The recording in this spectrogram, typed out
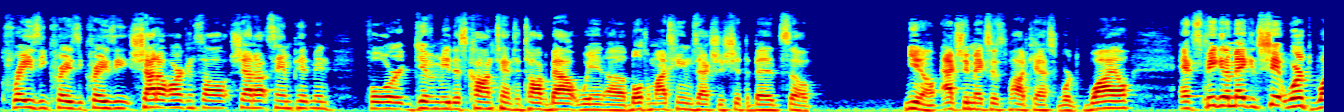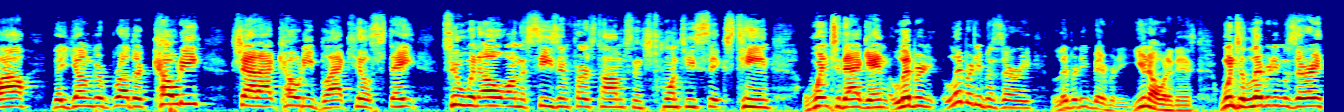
crazy, crazy, crazy. Shout out Arkansas. Shout out Sam Pittman for giving me this content to talk about when uh, both of my teams actually shit the bed. So, you know, actually makes this podcast worthwhile. And speaking of making shit worthwhile, the younger brother Cody, shout out Cody, Black Hill State, 2 0 on the season, first time since 2016. Went to that game, Liberty, Liberty, Missouri, Liberty, Liberty, you know what it is. Went to Liberty, Missouri,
